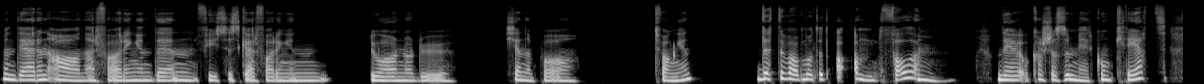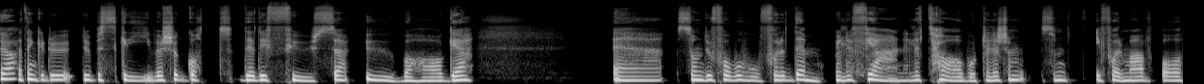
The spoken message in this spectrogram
Men det er en annen erfaring enn den fysiske erfaringen du har når du kjenner på tvangen. Dette var på en måte et anfall. Da. Mm. Det er kanskje også mer konkret. Ja. Jeg tenker du, du beskriver så godt det diffuse ubehaget eh, som du får behov for å dempe eller fjerne eller ta bort, eller som, som i form av å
